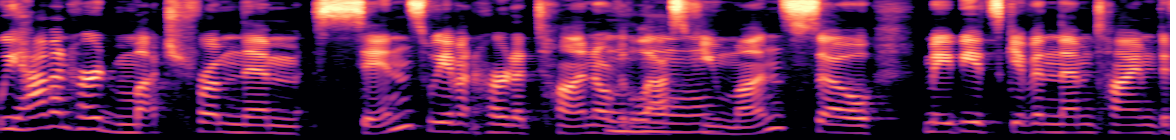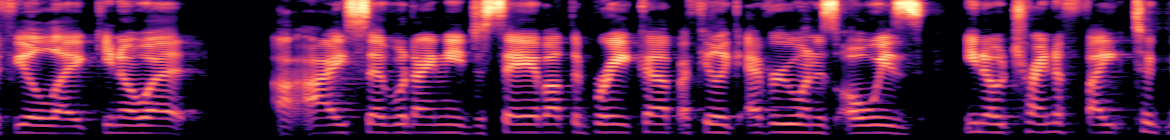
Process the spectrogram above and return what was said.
we haven't heard much from them since. We haven't heard a ton over mm-hmm. the last mm-hmm. few months. So maybe it's given them time to feel like, you know what, I said what I need to say about the breakup. I feel like everyone is always, you know, trying to fight to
